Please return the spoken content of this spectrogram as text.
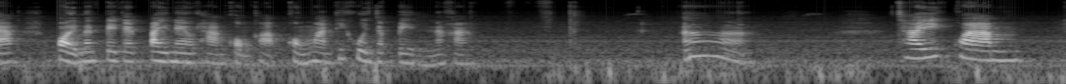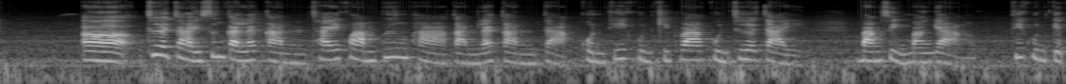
รัก ปล่อยมันไปแต่ไปแนวทางของของมันที่ควรจะเป็นนะคะ ใช้ความเเชื่อใจซึ่งกันและกัน ใช้ความพึ่งพากันและกันจากคนที่คุณคิดว่าคุณเชื่อใจ บางสิ่งบางอย่างที่คุณเก็บ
